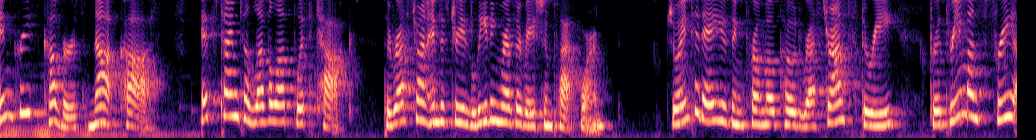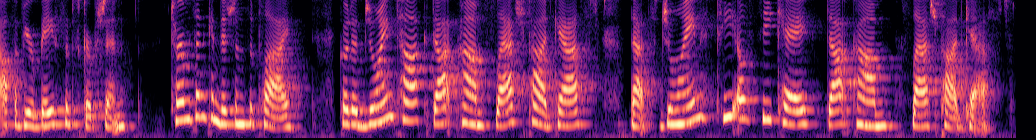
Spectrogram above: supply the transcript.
Increase covers, not costs. It's time to level up with Tock, the restaurant industry's leading reservation platform. Join today using promo code RESTAURANTS3 for three months free off of your base subscription. Terms and conditions apply. Go to jointock.com slash podcast. That's join, T-O-C-K dot com slash podcast.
